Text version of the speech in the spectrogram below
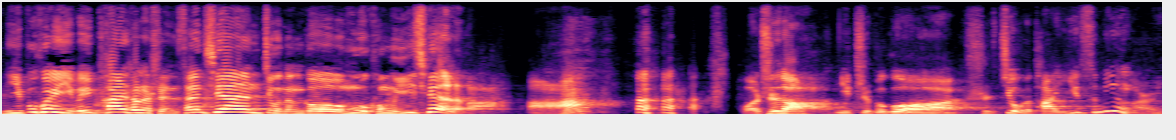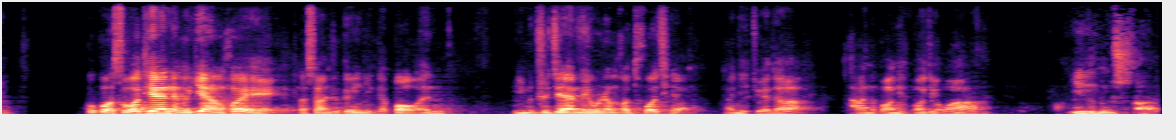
你不会以为攀上了沈三千就能够目空一切了吧？啊？我知道你只不过是救了他一次命而已。不过昨天那个宴会，他算是给你的报恩。你们之间没有任何拖欠，那你觉得他能保你多久啊？你怎么知道？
